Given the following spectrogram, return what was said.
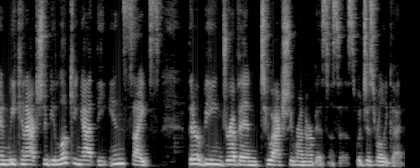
and we can actually be looking at the insights that are being driven to actually run our businesses, which is really good.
